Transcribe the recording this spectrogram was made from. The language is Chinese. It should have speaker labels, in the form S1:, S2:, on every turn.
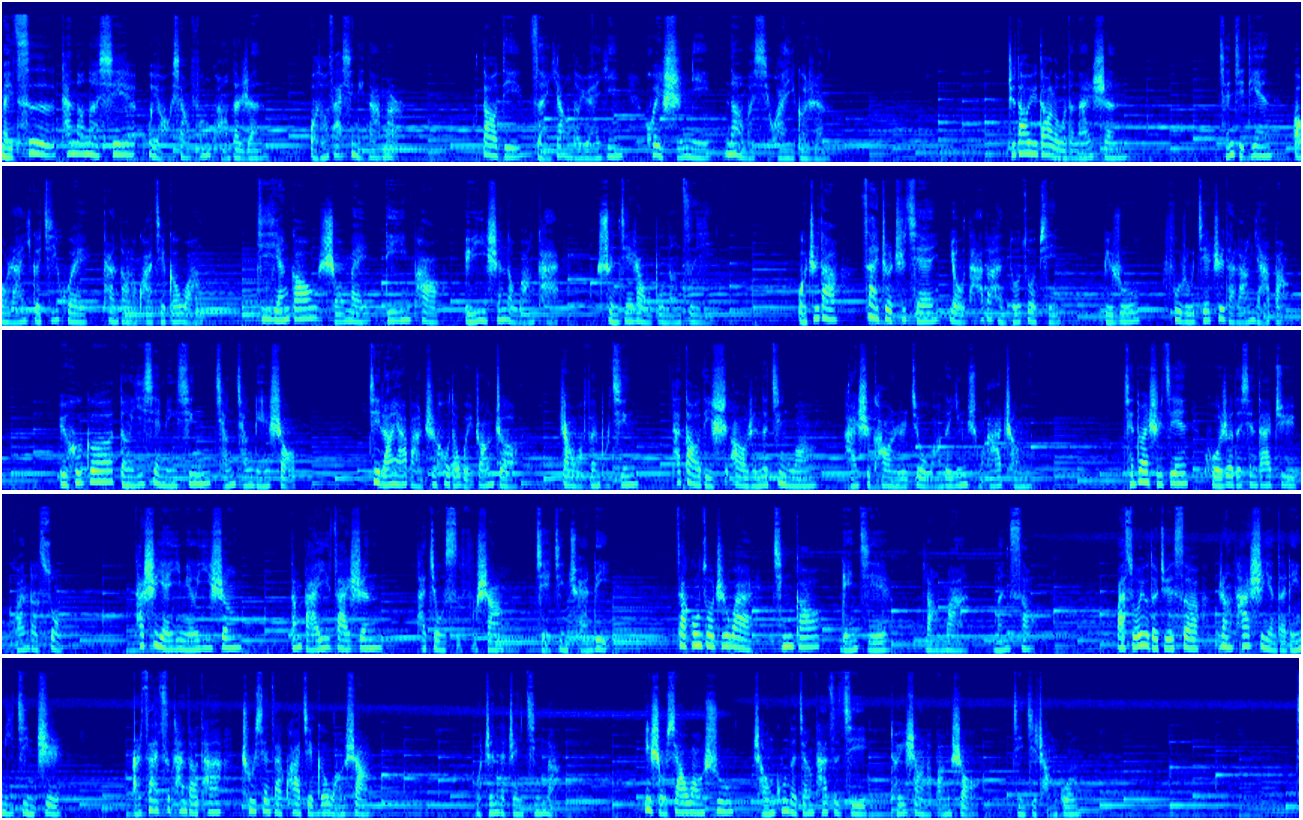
S1: 每次看到那些为偶像疯狂的人，我都在心里纳闷儿：到底怎样的原因会使你那么喜欢一个人？直到遇到了我的男神。前几天偶然一个机会看到了跨界歌王，集颜高、手美、低音炮于一身的王凯，瞬间让我不能自已。我知道。在这之前，有他的很多作品，比如妇孺皆知的《琅琊榜》，与和歌等一线明星强强联手。继《琅琊榜》之后的《伪装者》，让我分不清他到底是傲人的靖王，还是抗日救亡的英雄阿成。前段时间火热的现代剧《欢乐颂》，他饰演一名医生，当白衣在身。他救死扶伤，竭尽全力，在工作之外清高廉洁、浪漫闷骚，把所有的角色让他饰演的淋漓尽致。而再次看到他出现在跨界歌王上，我真的震惊了。一首笑忘书，成功的将他自己推上了榜首，晋级成功。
